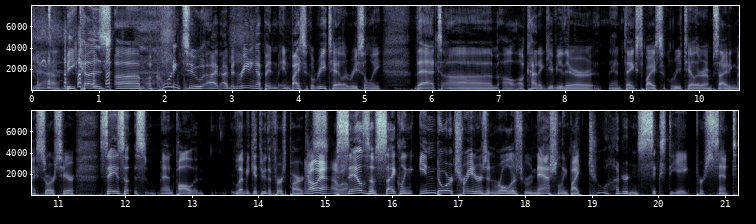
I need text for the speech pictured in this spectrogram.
Yeah. because um, according to I, I've been reading up in, in Bicycle Retailer recently that um, I'll, I'll kind of give you there. and thanks to Bicycle Retailer I'm citing my source here says and Paul let me get through the first part Oh, yeah, sales of cycling indoor trainers and rollers grew nationally by 268 percent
